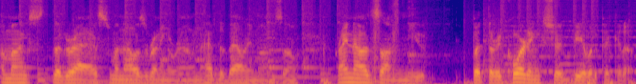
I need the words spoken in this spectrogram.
amongst the grass when I was running around. I have the volume on, so right now it's on mute, but the recording should be able to pick it up.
